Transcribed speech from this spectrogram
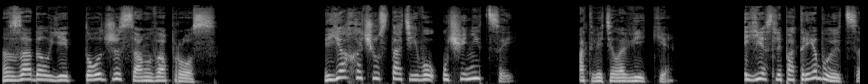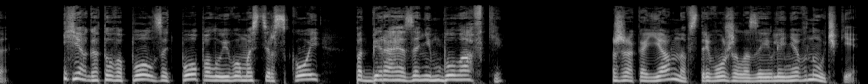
задал ей тот же самый вопрос. «Я хочу стать его ученицей», — ответила Вики. «Если потребуется, я готова ползать по полу его мастерской, подбирая за ним булавки». Жака явно встревожило заявление внучки,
